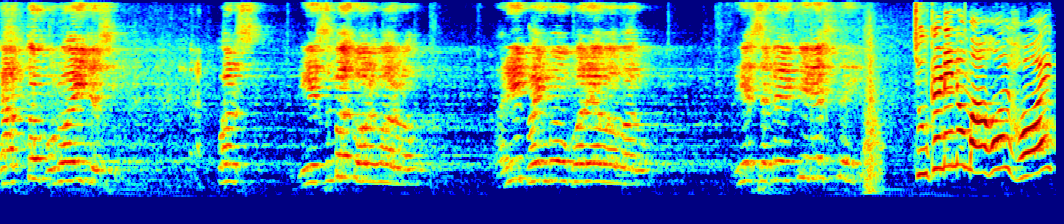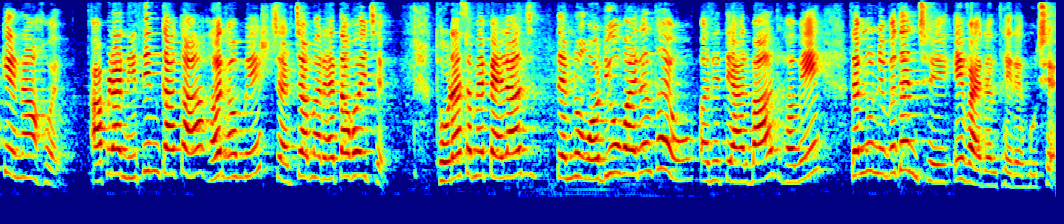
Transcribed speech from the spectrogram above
નાચતો ઘોડો આવી જશે. પણ રેસમાં દોડવાનો હરીફાઈમાં ઊભા રહેવા વાળો રેસ એટલે એટલી રેસ નહીં. ચૂંટણીનો માહોલ હોય કે ના હોય, આપણા નીતિન કાકા હર હંમેશ ચર્ચામાં રહેતા હોય છે. થોડા સમય પહેલા જ તેમનો ઓડિયો વાયરલ થયો અને ત્યારબાદ હવે તેમનું નિવેદન છે એ વાયરલ થઈ રહ્યું છે.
